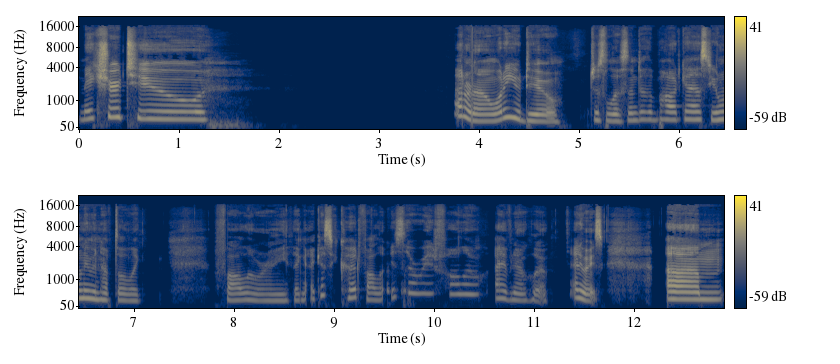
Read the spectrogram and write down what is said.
Make sure to. I don't know, what do you do? Just listen to the podcast? You don't even have to, like, follow or anything. I guess you could follow. Is there a way to follow? I have no clue. Anyways, um,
